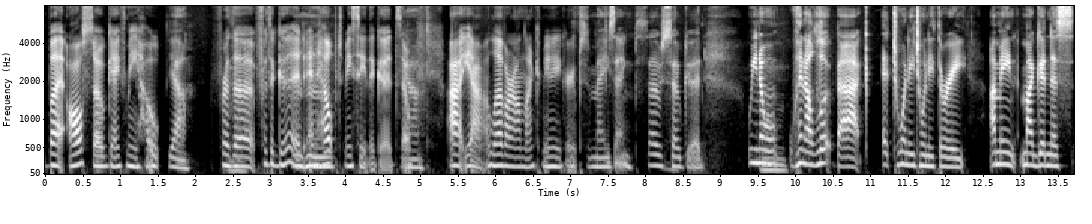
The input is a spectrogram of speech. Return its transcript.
but also gave me hope. Yeah for the mm-hmm. for the good mm-hmm. and helped me see the good. So, yeah. Uh, yeah, I love our online community groups. It's amazing, so so good. Well, you know, mm. when I look back at 2023, I mean, my goodness,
